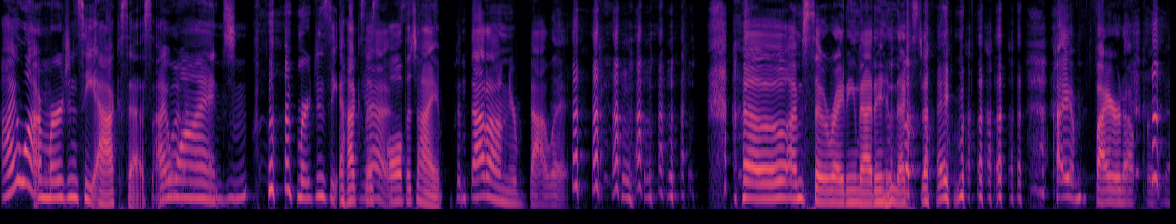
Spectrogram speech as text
I want emergency access. I, want- want, mm-hmm. emergency access Yes. all the time. Put that on your ballot. Oh, I'm so writing that in next time. I am fired up right now.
